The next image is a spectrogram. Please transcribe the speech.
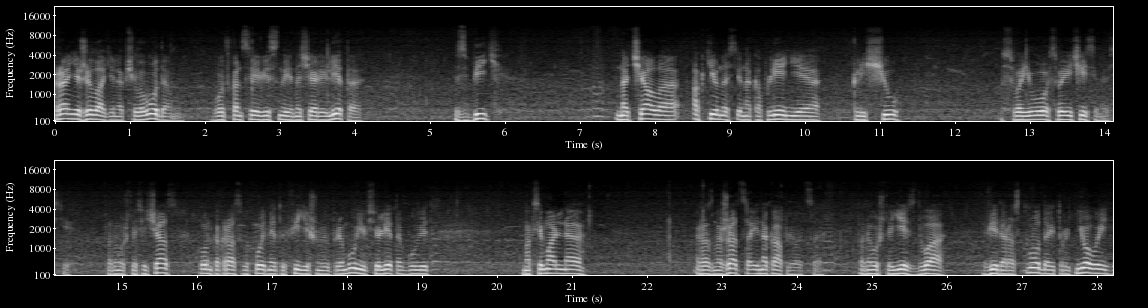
Крайне желательно пчеловодам вот в конце весны, начале лета сбить начало активности накопления клещу своего, своей численности. Потому что сейчас он как раз выходит на эту финишную прямую, и все лето будет максимально размножаться и накапливаться. Потому что есть два вида расплода, и трутневый,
